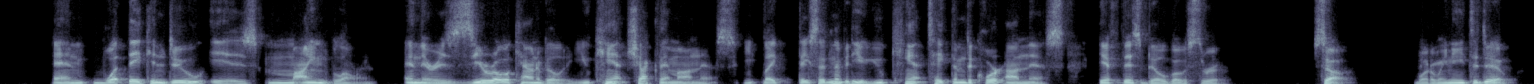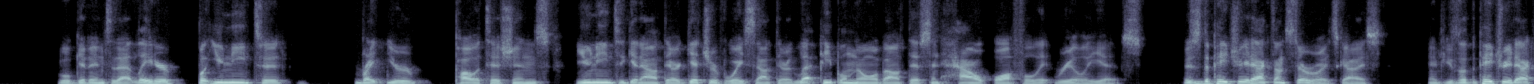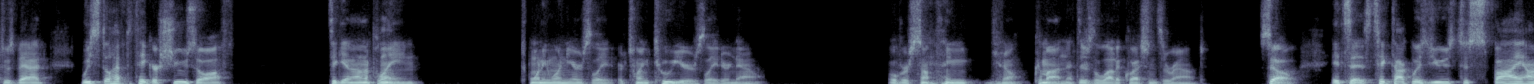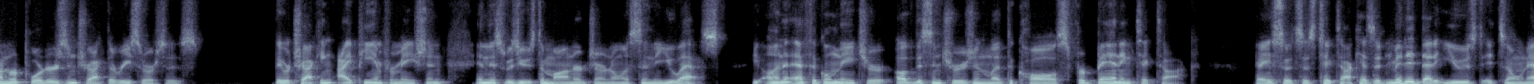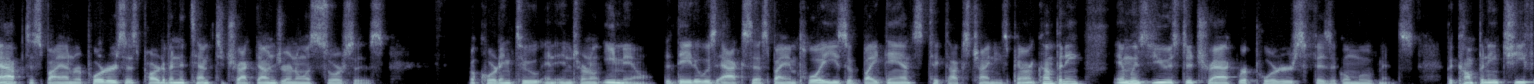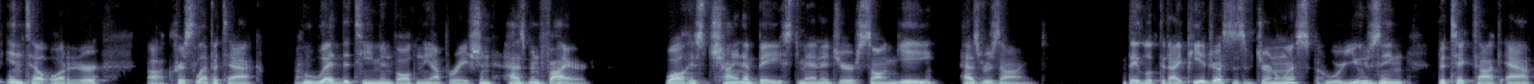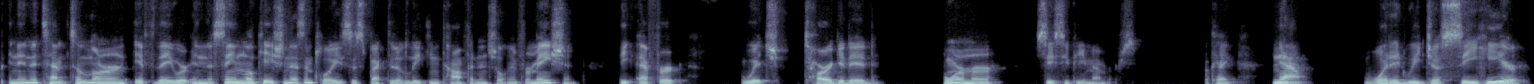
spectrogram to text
And what they can do is mind blowing. And there is zero accountability. You can't check them on this. Like they said in the video, you can't take them to court on this if this bill goes through. So, what do we need to do? We'll get into that later, but you need to write your politicians. You need to get out there, get your voice out there, let people know about this and how awful it really is. This is the Patriot Act on steroids, guys. And if you thought the Patriot Act was bad, we still have to take our shoes off to get on a plane 21 years later or 22 years later now over something, you know, come on, that there's a lot of questions around. So it says TikTok was used to spy on reporters and track their resources. They were tracking IP information, and this was used to monitor journalists in the US. The unethical nature of this intrusion led to calls for banning TikTok. Okay, so it says TikTok has admitted that it used its own app to spy on reporters as part of an attempt to track down journalist sources. According to an internal email, the data was accessed by employees of ByteDance, TikTok's Chinese parent company, and was used to track reporters' physical movements. The company chief intel auditor, uh, Chris Lepitak, who led the team involved in the operation, has been fired, while his China based manager, Song Yi, has resigned. They looked at IP addresses of journalists who were using the TikTok app in an attempt to learn if they were in the same location as employees suspected of leaking confidential information. The effort, which targeted former CCP members. Okay. Now, what did we just see here?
